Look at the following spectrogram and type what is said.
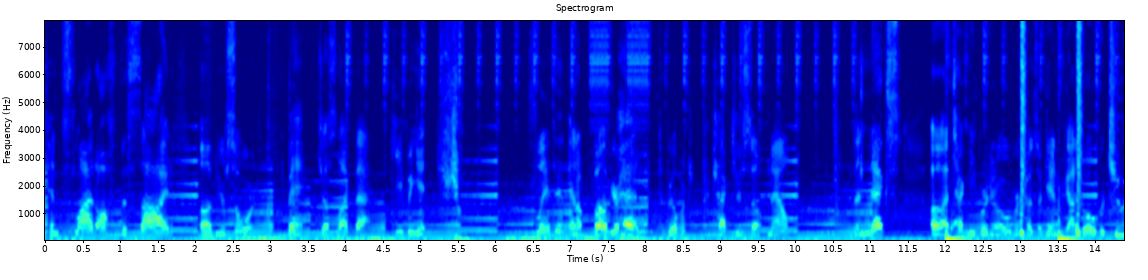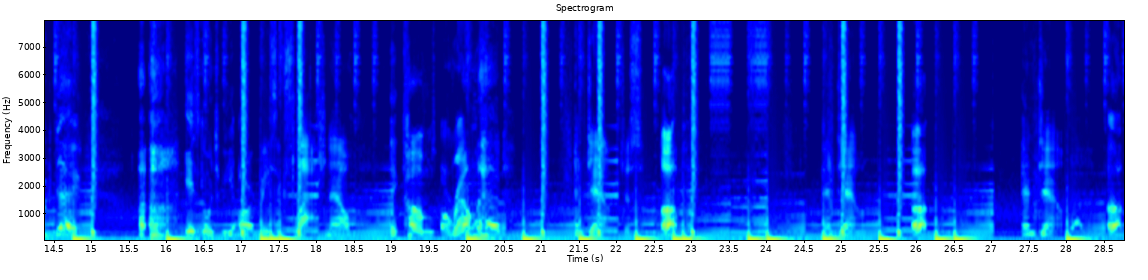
can slide off the side of your sword. Bang, just like that. Keeping it slanted and above your head to be able to protect yourself. Now, the next uh, technique we're gonna go over, because again, we gotta go over two today, is going to be our basic slash. Now, it comes around the head and down, just up and down, up and down, up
